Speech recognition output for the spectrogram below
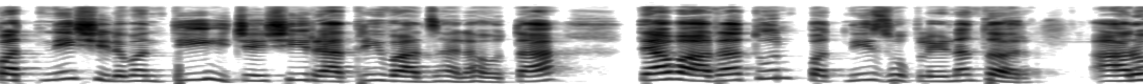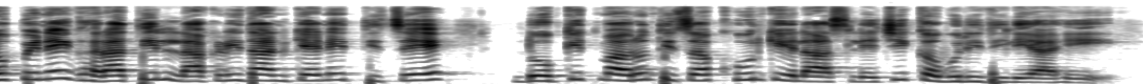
पत्नी शिलवंती हिचेशी रात्री वाद झाला होता. त्या वादातून पत्नी झोपल्यानंतर आरोपीने घरातील लाकडी दांडक्याने तिचे डोकीत मारून तिचा खून केला असल्याची कबुली दिली आहे.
